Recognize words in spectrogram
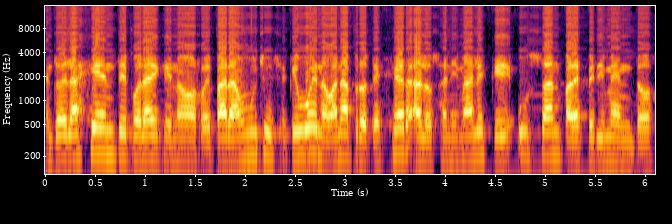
Entonces la gente por ahí que no repara mucho dice que bueno, van a proteger a los animales que usan para experimentos.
